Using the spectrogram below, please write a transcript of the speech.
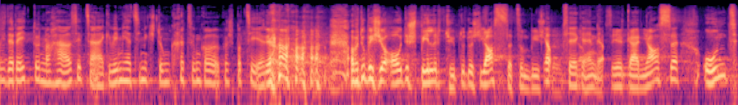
wieder retour nach Hause zeigen, weil mir hat es immer gestunken, um zu spazieren. Ja. aber du bist ja auch der Spielertyp. Du tust Jassen zum Beispiel. Ja, sehr gerne. Ja. Sehr gerne Jassen. Und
